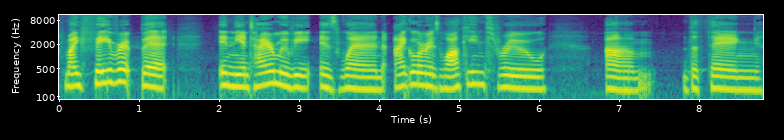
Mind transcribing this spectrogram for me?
my favorite bit in the entire movie is when Igor is walking through um the thing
